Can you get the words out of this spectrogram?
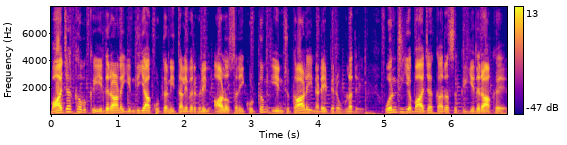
பாஜகவுக்கு எதிரான இந்தியா கூட்டணி தலைவர்களின் ஆலோசனைக் கூட்டம் இன்று காலை நடைபெறவுள்ளது. ஒன்றிய பாஜக அரசுக்கு எதிராக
